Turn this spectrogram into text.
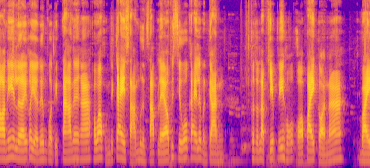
ตอนนี้เลยก็อย่าลืมกดติดตามด้วยนะ เพราะว่าผมจะใกล้สามหมื่นซับแล้ว พี่ซิวก็ใกล้แล้วเหมือนกัน ก็สำหรับคลิปนี้ผมก็ขอไปก่อนนะบาย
